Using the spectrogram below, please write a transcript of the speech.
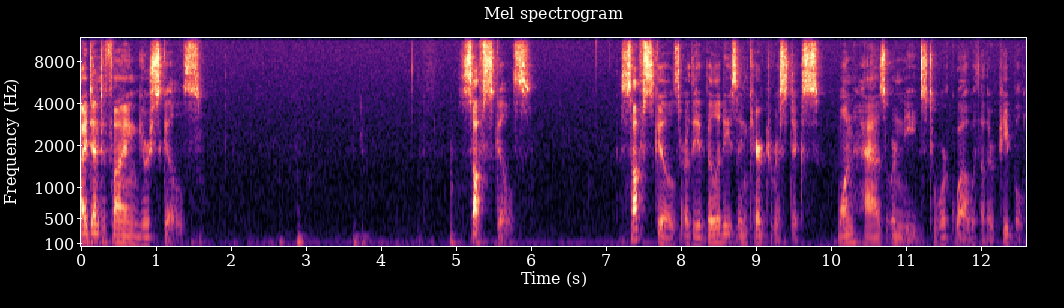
Identifying your skills. Soft skills. Soft skills are the abilities and characteristics one has or needs to work well with other people.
